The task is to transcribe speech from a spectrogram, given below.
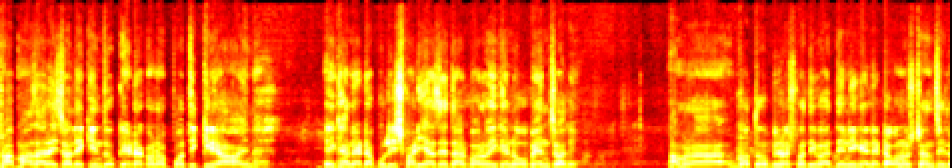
সব মাজারেই চলে কিন্তু এটা কোনো প্রতিক্রিয়া হয় না। এখানে একটা পুলিশ ফাঁড়ি আছে তারপর এখানে ওপেন চলে। আমরা গত বৃহস্পতিবার দিন এখানে একটা অনুষ্ঠান ছিল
